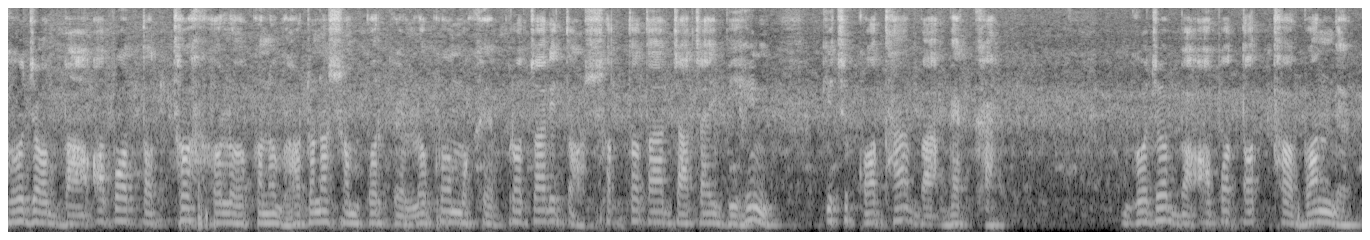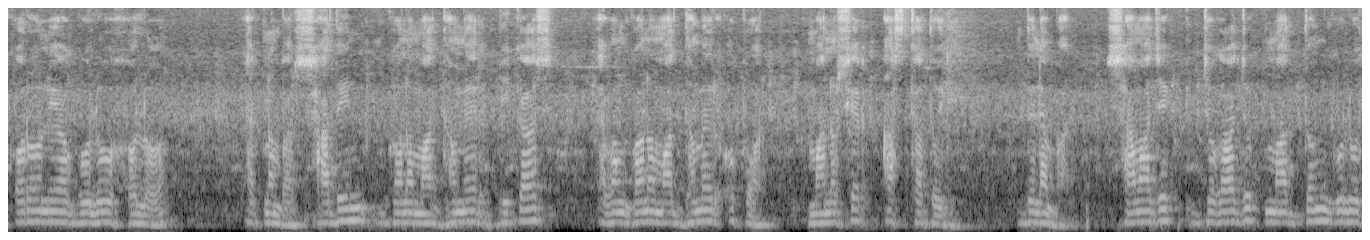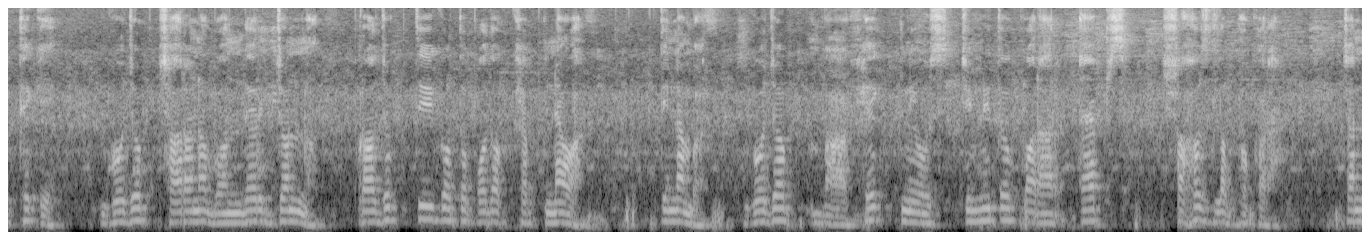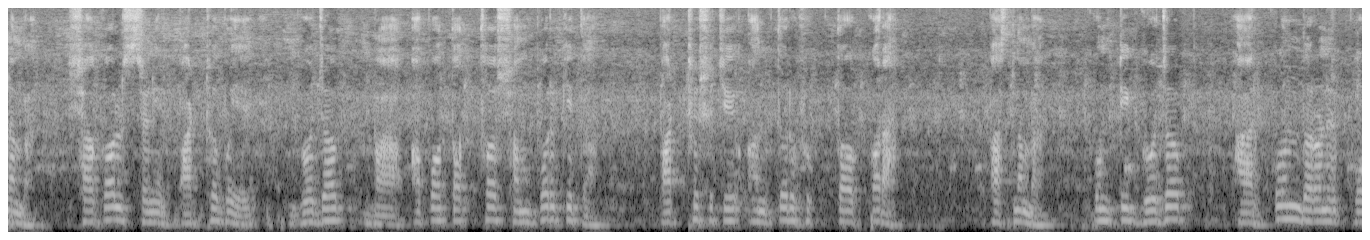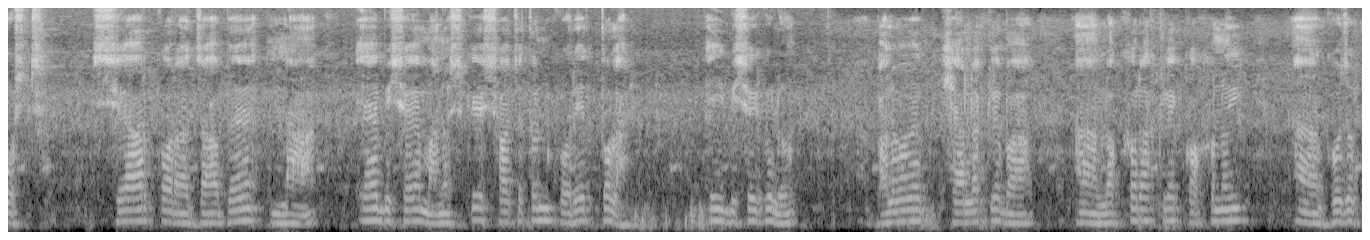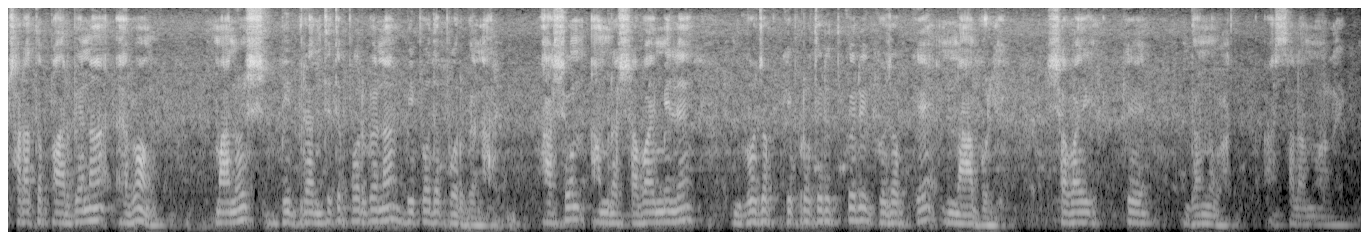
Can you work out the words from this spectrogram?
গুজব বা অপতথ্য হল কোনো ঘটনা সম্পর্কে লোকমুখে প্রচারিত সত্যতা যাচাইবিহীন কিছু কথা বা ব্যাখ্যা। গুজব বা অপতথ্য বন্ধে করণীয়গুলো হল, এক নম্বর, স্বাধীন গণমাধ্যমের বিকাশ এবং গণমাধ্যমের ওপর মানুষের আস্থা তৈরি। দুই নম্বর, সামাজিক যোগাযোগ মাধ্যমগুলো থেকে গুজব ছড়ানো বন্ধের জন্য প্রযুক্তিগত পদক্ষেপ নেওয়া। তিন নম্বর, গুজব বা ফেক নিউজ চিহ্নিত করার অ্যাপস সহজলভ্য করা। চার নম্বর, সকল শ্রেণির পাঠ্য বইয়ে গুজব বা অপতথ্য সম্পর্কিত পাঠ্যসূচি অন্তর্ভুক্ত করা। পাঁচ নম্বর, কোনটি গুজব আর কোন ধরনের পোস্ট শেয়ার করা যাবে না এ বিষয়ে মানুষকে সচেতন করে তোলা। এই বিষয়গুলো ভালোভাবে খেয়াল রাখলে বা লক্ষ্য রাখলে কখনোই গুজব ছড়াতে পারবে না এবং মানুষ বিভ্রান্তিতে পড়বে না, বিপদে পড়বে না। আসুন আমরা সবাই মিলে গুজবকে প্রতিরোধ করি, গুজবকে না বলি। সবাইকে ধন্যবাদ। আসসালামু আলাইকুম।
